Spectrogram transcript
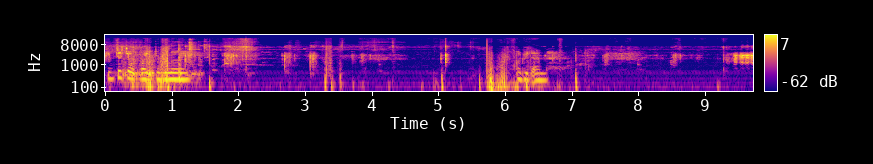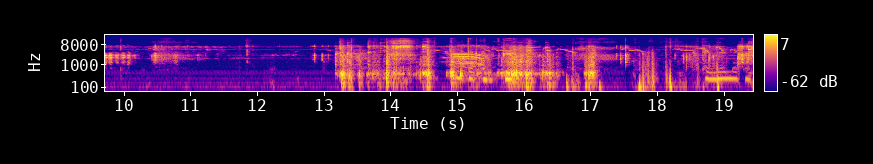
คลิปจะจบไวจังเลยกดผิดอันนเทางน้ำมาก่อน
